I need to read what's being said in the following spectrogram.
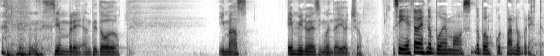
Siempre, ante todo. Y más en 1958. Sí, esta vez no podemos, no podemos culparlo por esto.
